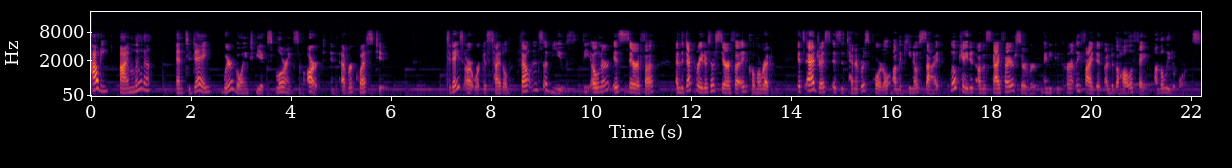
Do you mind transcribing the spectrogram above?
Howdy, I'm Luna, and today we're going to be exploring some art in EverQuest 2. Today's artwork is titled Fountains of Youth. The owner is Serifa, and the decorators are Serifa and Komorebi. Its address is the Tenebrous Portal on the Kino side, located on the Skyfire server, and you can currently find it under the Hall of Fame on the leaderboards.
